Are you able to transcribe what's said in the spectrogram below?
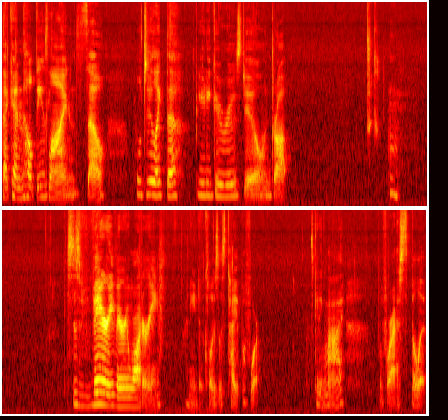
that can help these lines. So we'll do like the beauty gurus do and drop. Mm. This is very, very watery. I need to close this tight before it's getting my, before I spill it.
